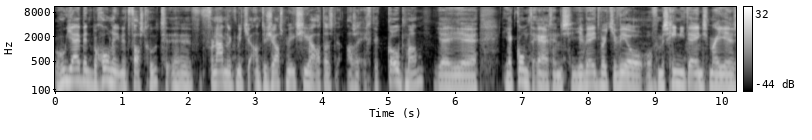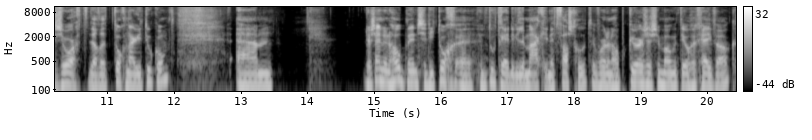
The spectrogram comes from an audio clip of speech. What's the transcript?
hoe jij bent begonnen in het vastgoed, eh, voornamelijk met je enthousiasme. Ik zie je altijd als een echte koopman. Jij, eh, jij komt ergens, je weet wat je wil, of misschien niet eens, maar je zorgt dat het toch naar je toe komt. Ehm, er zijn een hoop mensen die toch eh, hun toetreden willen maken in het vastgoed. Er worden een hoop cursussen momenteel gegeven ook.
